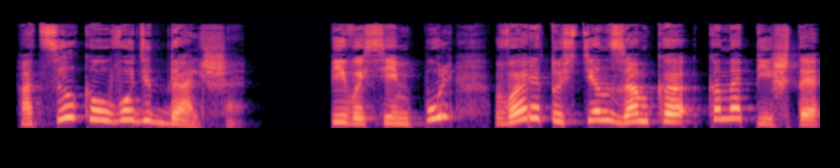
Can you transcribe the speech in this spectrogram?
а ссылка уводит дальше. Пиво «Семь пуль» варят у стен замка Канапиште,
